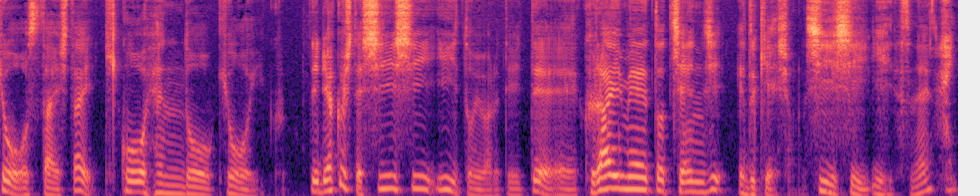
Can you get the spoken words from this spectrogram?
今日お伝えしたい気候変動教育。で、略して CCE と言われていて、えー Climate Change Education。CCE ですね。はい。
